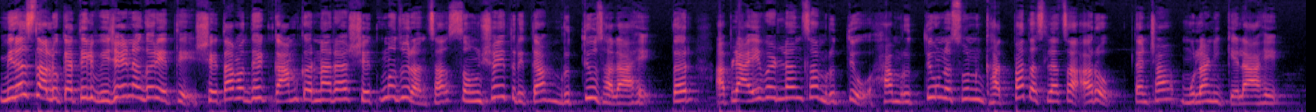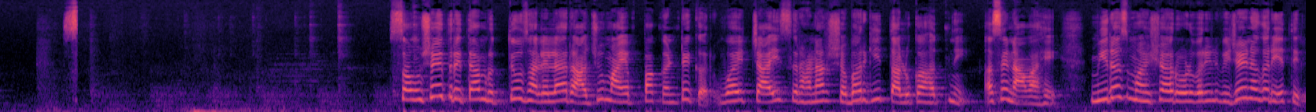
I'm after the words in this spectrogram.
मिरज तालुक्यातील विजयनगर येथे शेतामध्ये काम करणाऱ्या शेतमजुरांचा संशयितरित्या मृत्यू झाला आहे. तर आपल्या आई वडिलांचा मृत्यू हा मृत्यू नसून घातपात असल्याचा आरोप त्यांच्या मुलांनी केला आहे. संशयितरित्या मृत्यू झालेला राजू मायप्पा कंटेकर वय चाळीस राहणार शबरगी तालुका हतनी असे नाव आहे. मिरज म्हैशा रोडवरील विजयनगर येथील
